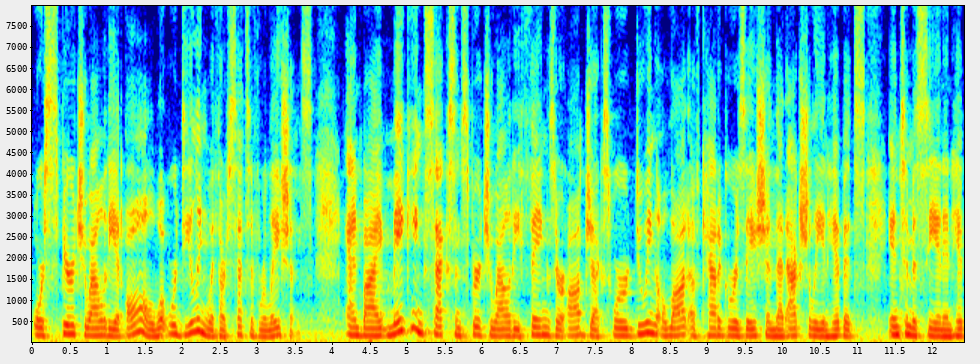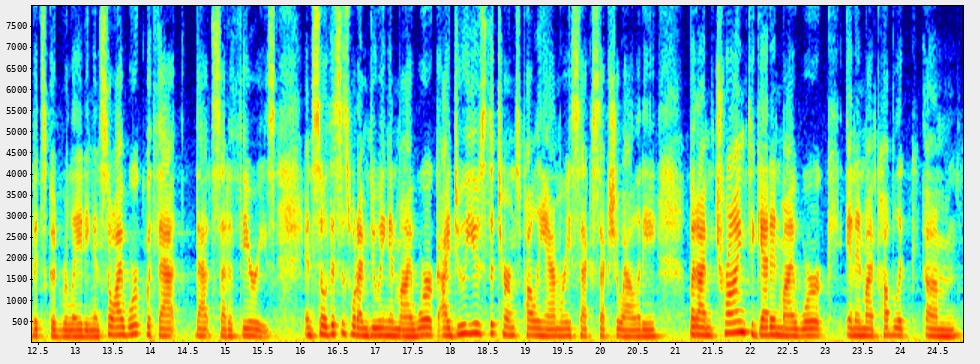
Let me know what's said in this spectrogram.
or spirituality at all. What we're dealing with are sets of relations. And by making sex and spirituality things or objects, we're doing a lot of categorization that actually inhibits intimacy and inhibits good relating. And so I work with that that set of theories. And so this is what I'm doing in my work. I do use the terms polyamory, sex, sexuality, but I'm trying to get in my work and in my public um,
